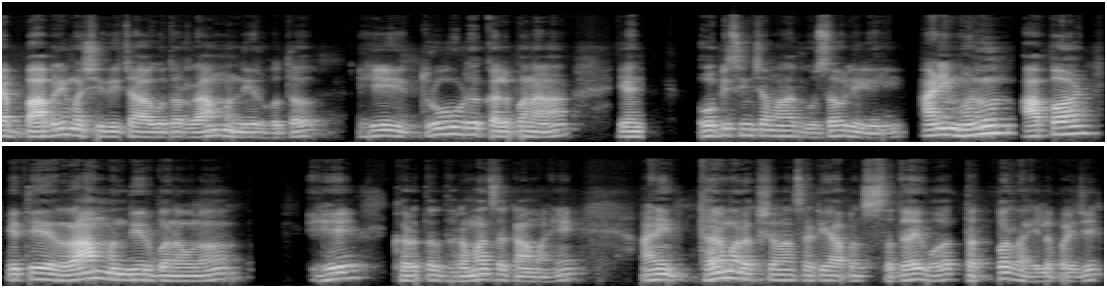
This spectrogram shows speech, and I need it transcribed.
या बाबरी मशिदीच्या अगोदर राम मंदिर होतं. ही दृढ कल्पना ओबीसींच्या मनात घुसवली गेली. आणि म्हणून आपण येथे राम मंदिर बनवणं हे खरं तर धर्माचं काम आहे आणि धर्मरक्षणासाठी आपण सदैव तत्पर राहिलं पाहिजे.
